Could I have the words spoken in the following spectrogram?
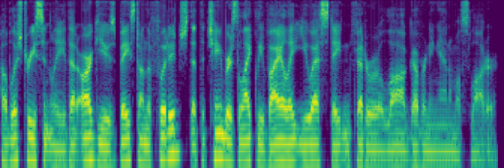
published recently, that argues, based on the footage, that the chambers likely violate U.S. state and federal law governing animal slaughter.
